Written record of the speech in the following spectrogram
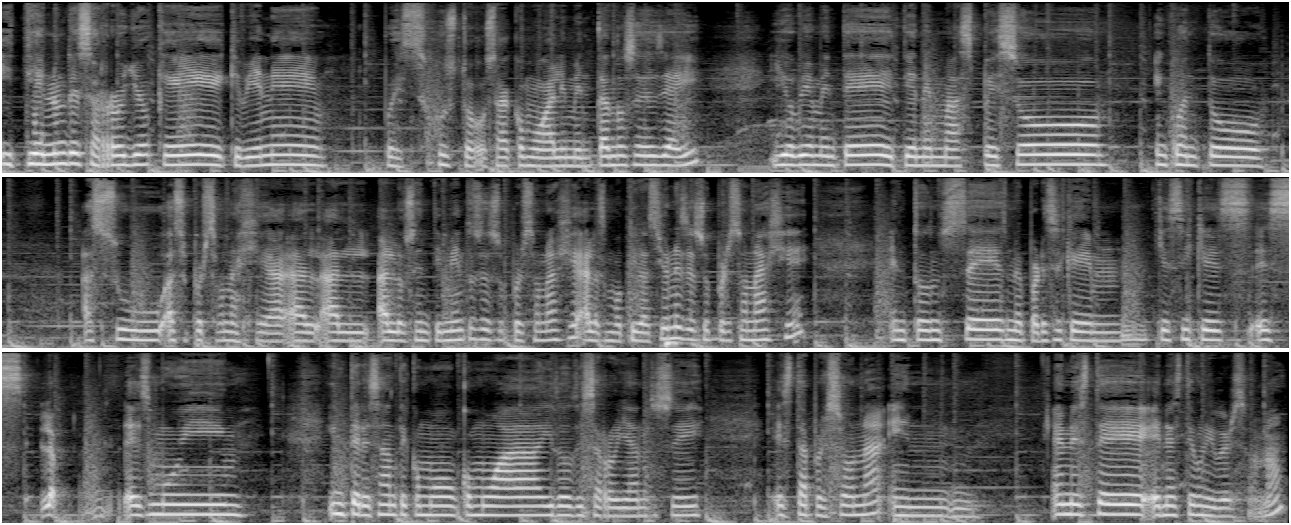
y tiene un desarrollo que, que viene pues justo, o sea, como alimentándose desde ahí y obviamente tiene más peso en cuanto a su, a su personaje, a, los sentimientos de su personaje, a las motivaciones de su personaje. Entonces me parece que, sí que es, es, es muy interesante cómo, cómo, ha ido desarrollándose esta persona en, en, este, en este universo, ¿no?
